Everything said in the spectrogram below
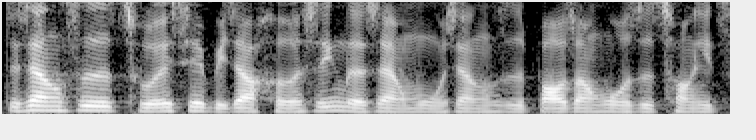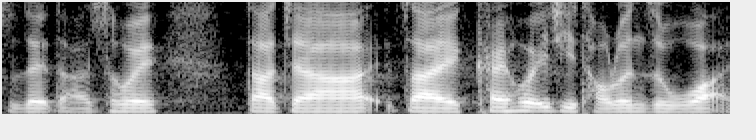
就像是除了一些比较核心的项目，像是包装或是创意之类的，还是会大家在开会一起讨论之外，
